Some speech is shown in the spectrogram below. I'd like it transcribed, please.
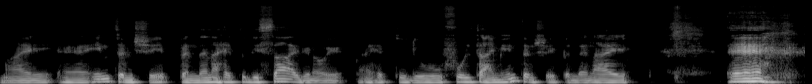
my uh, internship, and then I had to decide. You know, I had to do full time internship, and then I.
